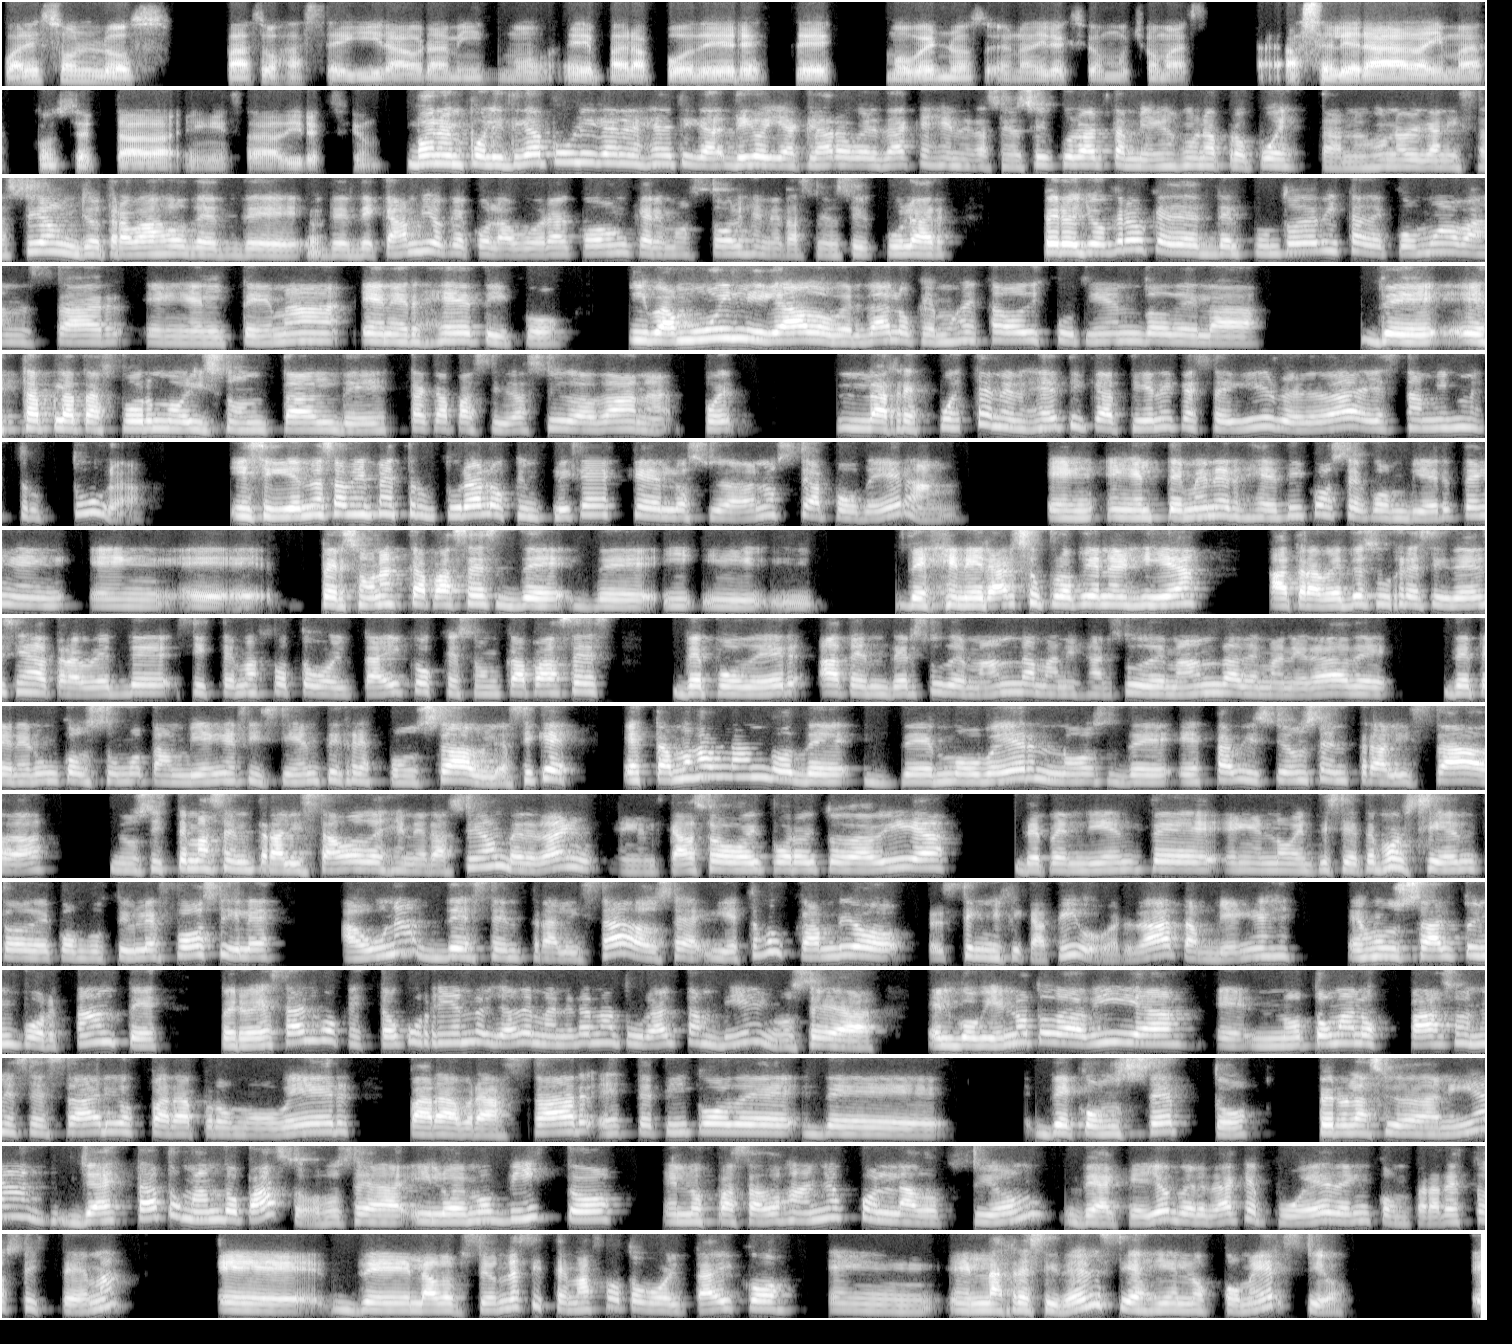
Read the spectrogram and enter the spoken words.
¿cuáles son los pasos a seguir ahora mismo eh, para poder este, movernos en una dirección mucho más acelerada y más concertada en esa dirección. Bueno, en política pública energética, digo ya claro, ¿verdad? Que Generación Circular también es una propuesta, no es una organización. Yo trabajo desde, desde Cambio, que colabora con Queremos Sol, Generación Circular, pero yo creo que desde el punto de vista de cómo avanzar en el tema energético, y va muy ligado, ¿verdad? Lo que hemos estado discutiendo de la de esta plataforma horizontal, de esta capacidad ciudadana, pues la respuesta energética tiene que seguir, ¿verdad? Esa misma estructura. Y siguiendo esa misma estructura, lo que implica es que los ciudadanos se apoderan en, el tema energético, se convierten en, eh, personas capaces de, de, de generar su propia energía a través de sus residencias, a través de sistemas fotovoltaicos que son capaces de poder atender su demanda, manejar su demanda de manera de, de tener un consumo también eficiente y responsable. Así que estamos hablando de, de movernos de esta visión centralizada, de un sistema centralizado de generación, ¿verdad? En, el caso hoy por hoy todavía, dependiente en el 97% de combustibles fósiles, a una descentralizada. O sea, y esto es un cambio significativo, ¿verdad? También es, es un salto importante, pero es algo que está ocurriendo ya de manera natural también. O sea, el gobierno todavía eh, no toma los pasos necesarios para promover, para abrazar este tipo de, de, de concepto, pero la ciudadanía ya está tomando pasos, o sea, y lo hemos visto en los pasados años con la adopción de aquellos, ¿verdad?, que pueden comprar estos sistemas, eh, de la adopción de sistemas fotovoltaicos en, en, las residencias y en los comercios.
